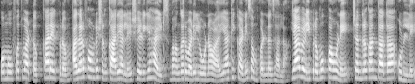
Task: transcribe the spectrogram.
व मोफत वाटप कार्यक्रम आधार फाउंडेशन कार्यालय शेडगे हाईट्स भांगरवाडी लोणावळा या ठिकाणी संपन्न झाला. यावेळी प्रमुख पाहुणे चंद्रकांत दादा कुडले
